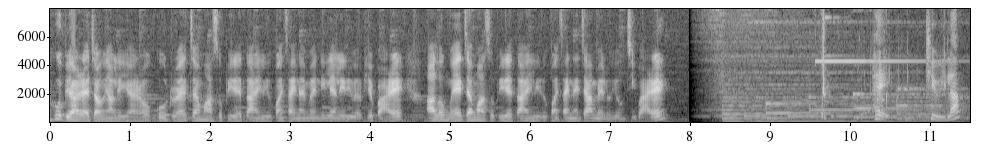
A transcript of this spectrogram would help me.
အခုပြရတဲ့အကြောင်းအရာလေးကတော့ကိုယ်အတွက်ကျမ်းမာဆိုပြတဲ့တိုင်းလေးကိုပိုင်ဆိုင်နိုင်မဲ့နည်းလမ်းလေးတွေပဲဖြစ်ပါတယ်အားလုံးပဲကျမ်းမာဆိုပြတဲ့တိုင်းလေးကိုပိုင်ဆိုင်နိုင်ကြမယ်လို့ယုံကြည်ပါတယ် Hey, TV လား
